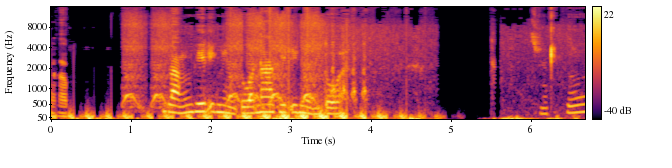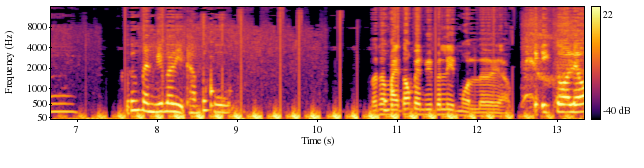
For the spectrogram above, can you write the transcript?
นะครับ หลังพีทอีกหนึ่งตัวหน้าพีทอีกหนึ่งตัวซึ่งเป็นวิปริตทำให้กู แล้วทำไมต้องเป็นวิปริตหมดเลยอะอีกตัวเลี้ยว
